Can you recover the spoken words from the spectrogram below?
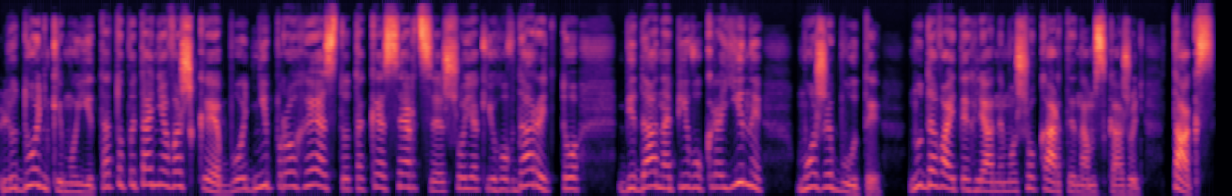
людоньки мої, та то питання важке, бо Дніпрогес то таке серце, що як його вдарить, то біда на пів України може бути. Ну, давайте глянемо, що карти нам скажуть. Такс,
